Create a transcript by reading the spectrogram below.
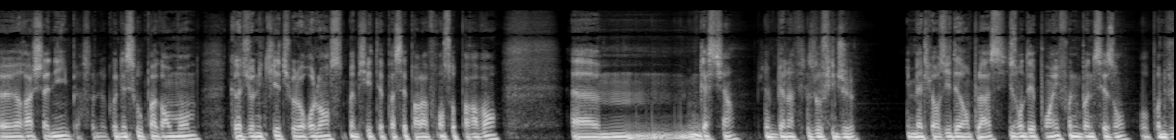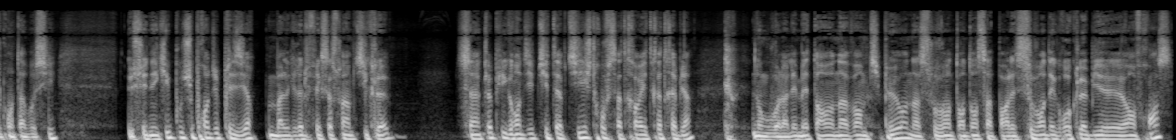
Euh, Rachani, personne ne le connaissait ou pas grand monde. Gradionki, tu le relances, même s'il était passé par la France auparavant. Euh, Gastien, j'aime bien la philosophie de jeu. Ils mettent leurs idées en place, ils ont des points, ils font une bonne saison, au point de vue comptable aussi. C'est une équipe où tu prends du plaisir, malgré le fait que ça soit un petit club. C'est un club qui grandit petit à petit, je trouve que ça travaille très très bien. Donc voilà, les mettre en avant un petit peu. On a souvent tendance à parler souvent des gros clubs euh, en France,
